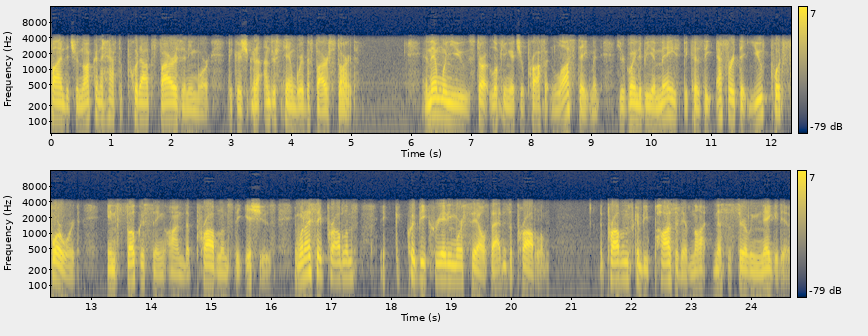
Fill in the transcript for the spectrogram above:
find that you're not going to have to put out fires anymore because you're going to understand where the fires start. And then when you start looking at your profit and loss statement, you're going to be amazed because the effort that you've put forward in focusing on the problems, the issues. And when I say problems, it could be creating more sales. That is a problem. The problems can be positive, not necessarily negative.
